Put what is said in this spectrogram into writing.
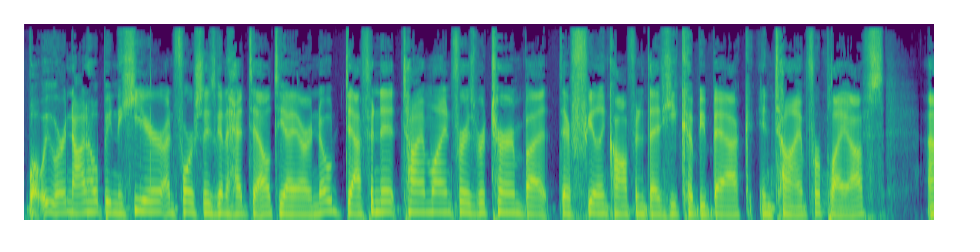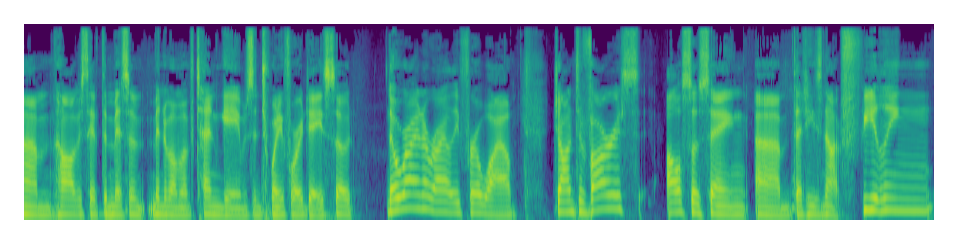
what we were not hoping to hear. Unfortunately, he's going to head to LTIR. No definite timeline for his return, but they're feeling confident that he could be back in time for playoffs. Um, he'll obviously have to miss a minimum of 10 games in 24 days. So no Ryan O'Reilly for a while. John Tavares also saying um, that he's not feeling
